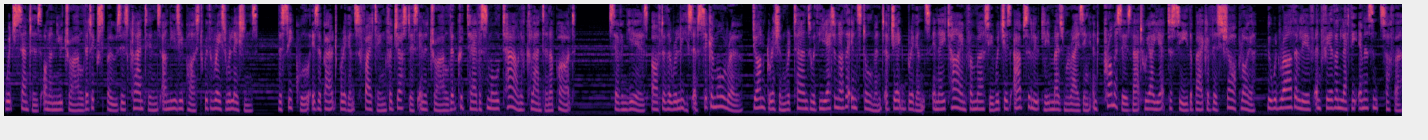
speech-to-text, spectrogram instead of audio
which centers on a new trial that exposes Clanton's uneasy past with race relations. The sequel is about Brigance fighting for justice in a trial that could tear the small town of Clanton apart, Seven years after the release of Sycamore Row, John Grisham returns with yet another installment of Jake Brigance in A Time for Mercy which is absolutely mesmerizing and promises that we are yet to see the back of this sharp lawyer, who would rather live and fear than let the innocent suffer.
